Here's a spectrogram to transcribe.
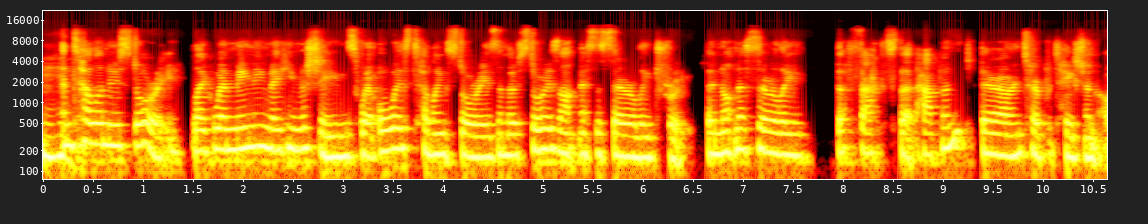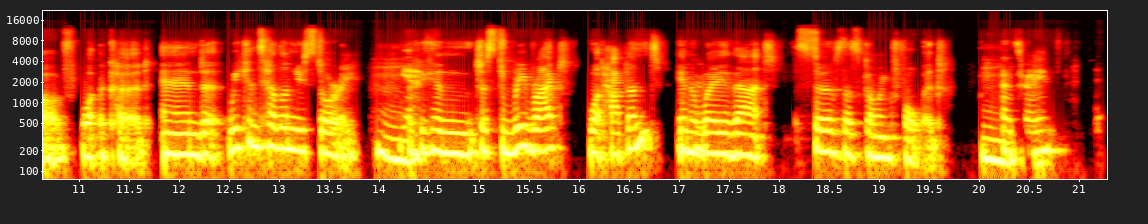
mm-hmm. and tell a new story. Like we're meaning making machines, we're always telling stories, and those stories aren't necessarily true. They're not necessarily the facts that happened, they're our interpretation of what occurred. And we can tell a new story. Mm. Yes. We can just rewrite what happened in mm-hmm. a way that serves us going forward. Mm. That's right.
